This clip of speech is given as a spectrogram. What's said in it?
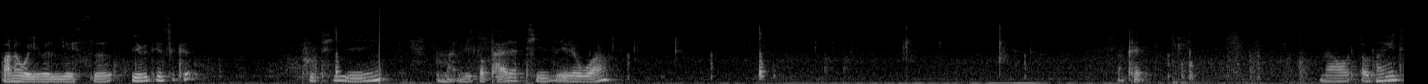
But we use this U disk put in my Meegopad T01 okay. Now open it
